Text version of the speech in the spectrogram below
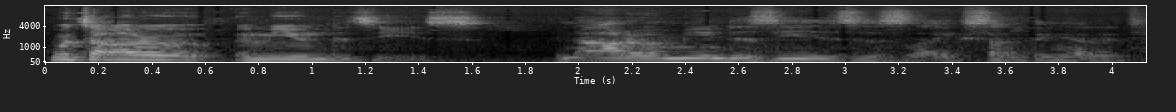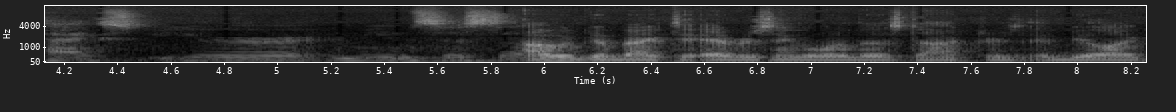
What's autoimmune disease? An autoimmune disease is like something that attacks your immune system. I would go back to every single one of those doctors and be like,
